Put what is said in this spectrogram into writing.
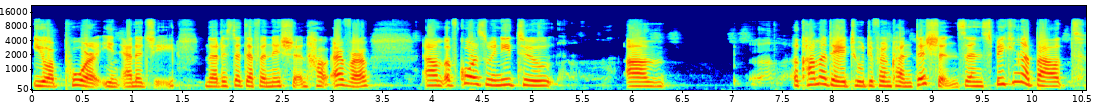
you are poor in energy. That is the definition. However, um, of course, we need to um, accommodate to different conditions. And speaking about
